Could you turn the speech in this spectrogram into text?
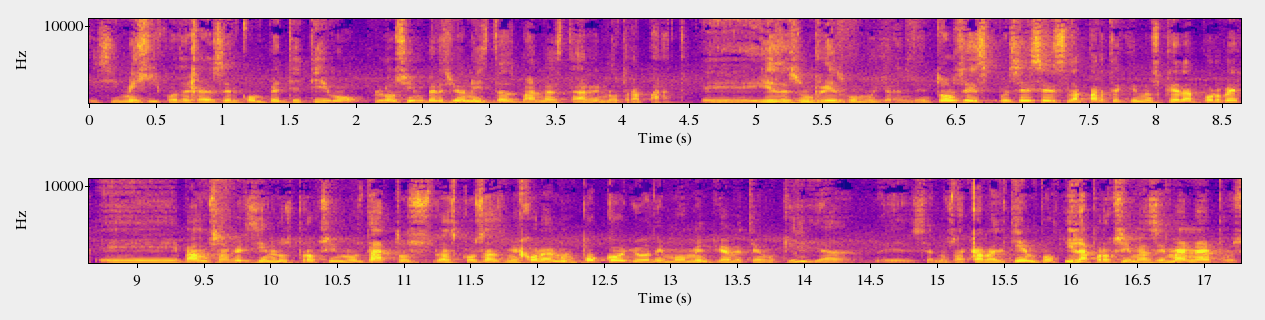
Y si México deja de ser competitivo, los inversionistas van a estar en otra parte. Eh, y ese es un riesgo muy grande. Entonces, pues esa es la parte que nos queda por ver. Eh, vamos a ver si en los próximos datos las cosas mejoran un poco. Yo de momento ya me tengo que ir, ya eh, se nos acaba el tiempo. Y la próxima semana, pues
